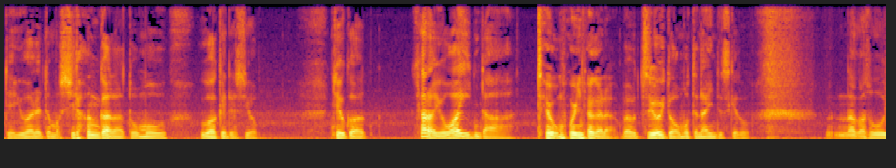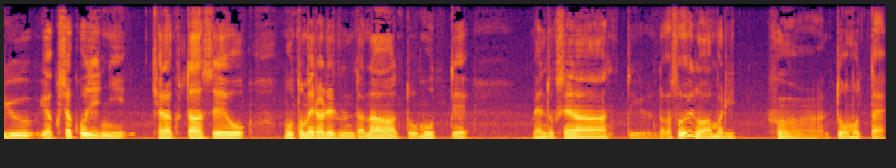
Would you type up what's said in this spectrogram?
て言われても知らんがなと思うわけですよ。っていうか、キャラ弱いんだって思いながら、まあ、強いとは思ってないんですけど、なんかそういう役者個人にキャラクター性を求められるんだなと思って、めんどくせえなっていう、だからそういうのはあんまり、ふーんと思って、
